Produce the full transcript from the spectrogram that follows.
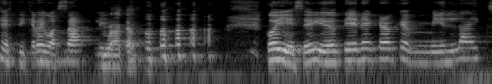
Sticker de WhatsApp. Listo. Oye, ese video tiene creo que mil likes.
